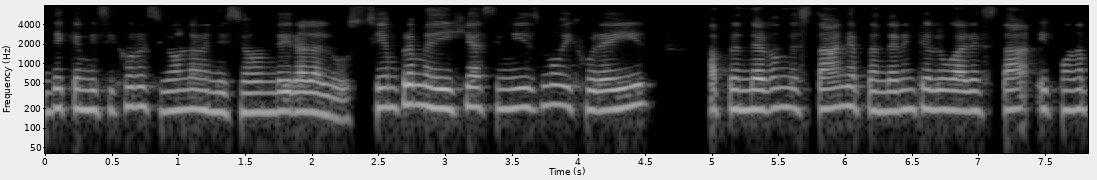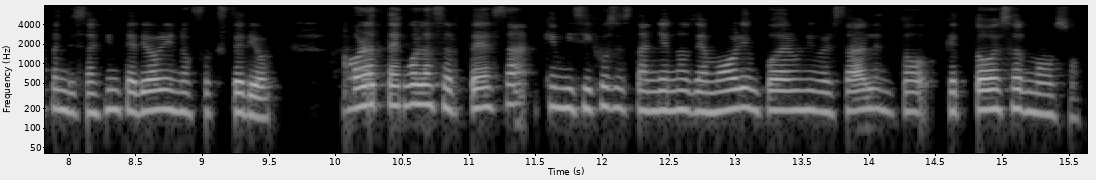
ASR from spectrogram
de que mis hijos recibieron la bendición de ir a la luz. Siempre me dije a sí mismo y juré ir, aprender dónde están y aprender en qué lugar está y fue un aprendizaje interior y no fue exterior. Ahora tengo la certeza que mis hijos están llenos de amor y un poder universal, en que todo es hermoso.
